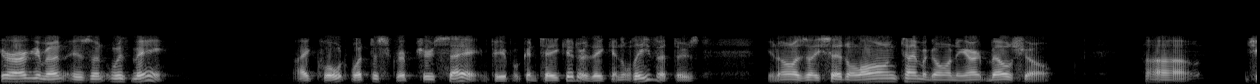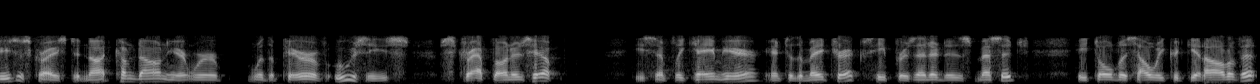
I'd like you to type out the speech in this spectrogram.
your argument isn't with me. I quote what the scriptures say. People can take it or they can leave it. There's, you know, as I said a long time ago on the Art Bell show, uh, Jesus Christ did not come down here where, with a pair of Uzis strapped on his hip. He simply came here into the matrix. He presented his message. He told us how we could get out of it.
